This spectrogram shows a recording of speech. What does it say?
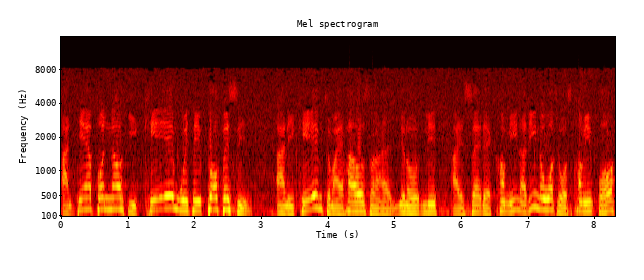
and therefore now he came with a prophecy. And he came to my house and I, you know, I said, uh, come in. I didn't know what he was coming for.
